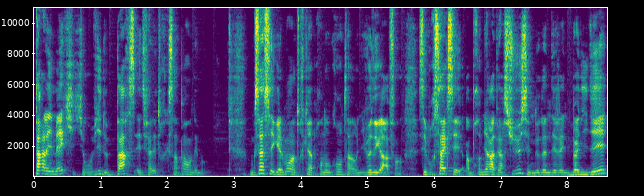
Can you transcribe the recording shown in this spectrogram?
par les mecs qui ont envie de parse et de faire des trucs sympas en démo. Donc ça c'est également un truc à prendre en compte hein, au niveau des graphes. Hein. C'est pour ça que c'est un premier aperçu, ça nous donne déjà une bonne idée,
